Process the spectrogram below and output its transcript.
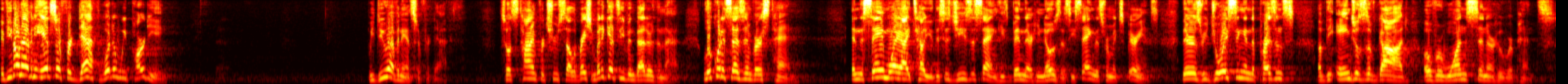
If you don't have any answer for death, what are we partying? We do have an answer for death. So it's time for true celebration. But it gets even better than that. Look what it says in verse 10. In the same way, I tell you, this is Jesus saying, He's been there, He knows this, He's saying this from experience. There is rejoicing in the presence of the angels of God over one sinner who repents.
